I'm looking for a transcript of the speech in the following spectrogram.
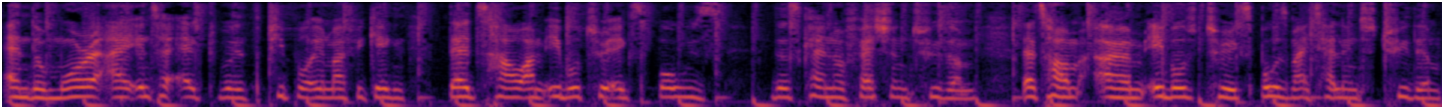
and the more I interact with people in Mafikeng, that's how I'm able to expose this kind of fashion to them. That's how I'm, I'm able to expose my talent to them.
